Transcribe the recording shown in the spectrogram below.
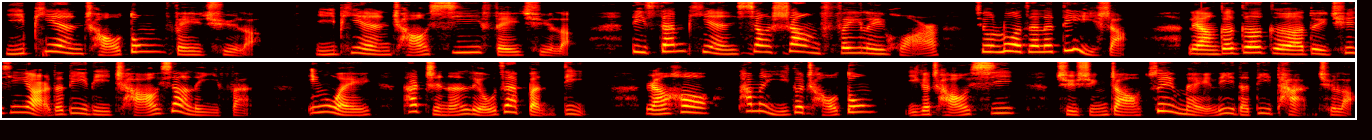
一片朝东飞去了，一片朝西飞去了。第三片向上飞了一会儿，就落在了地上。两个哥哥对缺心眼儿的弟弟嘲笑了一番，因为他只能留在本地。然后他们一个朝东，一个朝西，去寻找最美丽的地毯去了。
